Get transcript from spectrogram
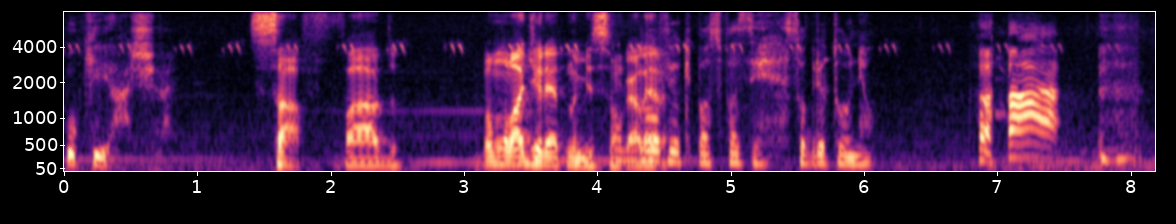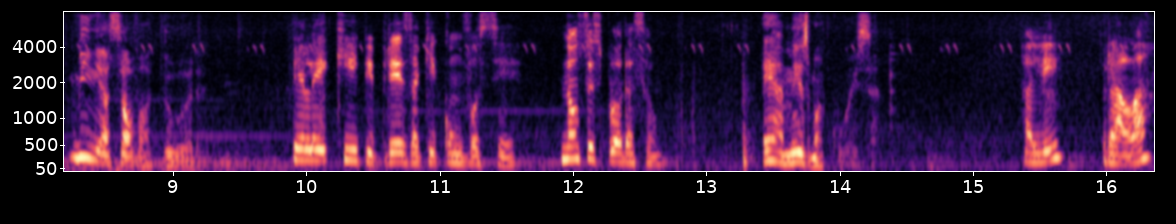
O que acha? Safado. Vamos lá direto na missão, galera. Vou ver o que posso fazer sobre o túnel. Minha salvadora. Pela equipe presa aqui com você. Não sua exploração. É a mesma coisa. Ali? Pra lá?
